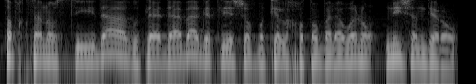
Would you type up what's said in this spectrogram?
اتفقت أنا والسيدة قلت لها دابا. قالت لي شوف ما كاين الخطوبه لا والو. نيش نديرو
